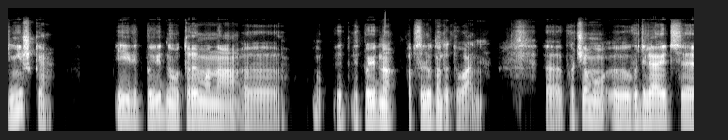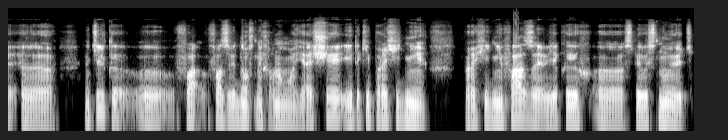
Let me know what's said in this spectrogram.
ніжки, і відповідно отримано ну, від, відповідно абсолютне датування. Причому виділяються не тільки фази відносної хронології, а ще і такі перехідні, перехідні фази, в яких е, співіснують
